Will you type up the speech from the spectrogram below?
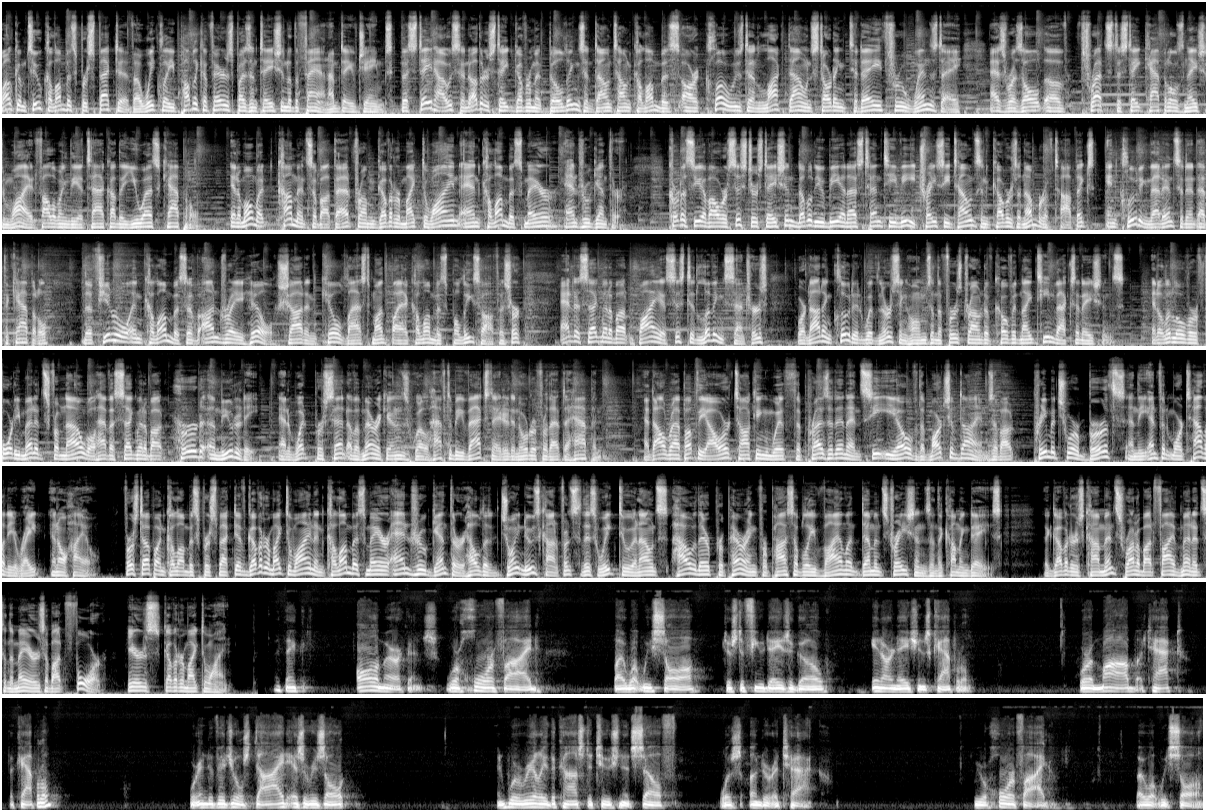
Welcome to Columbus Perspective, a weekly public affairs presentation of the fan. I'm Dave James. The State House and other state government buildings in downtown Columbus are closed and locked down starting today through Wednesday as a result of threats to state capitals nationwide following the attack on the U.S. Capitol. In a moment, comments about that from Governor Mike DeWine and Columbus Mayor Andrew Ginther. Courtesy of our sister station, WBNS 10 TV, Tracy Townsend covers a number of topics, including that incident at the Capitol, the funeral in Columbus of Andre Hill, shot and killed last month by a Columbus police officer, and a segment about why assisted living centers were not included with nursing homes in the first round of COVID 19 vaccinations. In a little over 40 minutes from now, we'll have a segment about herd immunity and what percent of Americans will have to be vaccinated in order for that to happen. And I'll wrap up the hour talking with the president and CEO of the March of Dimes about premature births and the infant mortality rate in Ohio. First up on Columbus Perspective, Governor Mike DeWine and Columbus Mayor Andrew Ginther held a joint news conference this week to announce how they're preparing for possibly violent demonstrations in the coming days. The governor's comments run about five minutes and the mayor's about four. Here's Governor Mike DeWine. I think all Americans were horrified by what we saw just a few days ago in our nation's capital, where a mob attacked the Capitol, where individuals died as a result, and where really the Constitution itself was under attack. We were horrified by what we saw.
